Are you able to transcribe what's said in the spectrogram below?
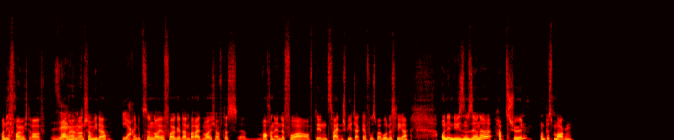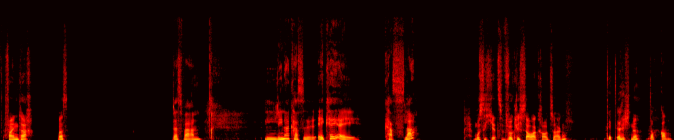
Und ich freue mich drauf. Sehr Morgen gut. hören wir uns schon wieder. Ja. Dann gibt es eine neue Folge. Dann bereiten wir euch auf das äh, Wochenende vor, auf den zweiten Spieltag der Fußball-Bundesliga. Und in diesem Sinne, habt's schön und bis morgen. Feinen Tag. Was? Das waren Lena Kassel, a.k.a. Kassler. Muss ich jetzt wirklich Sauerkraut sagen? Bitte. Nicht, ne? Doch, komm. Komm.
